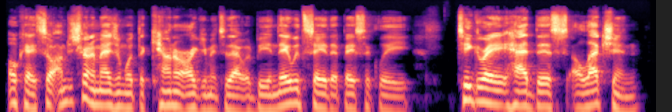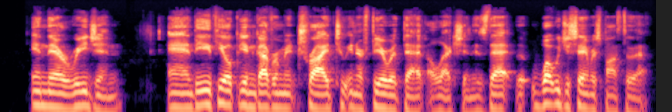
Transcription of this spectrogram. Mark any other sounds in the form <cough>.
Okay so i'm just trying to imagine what the counter argument to that would be and they would say that basically tigray had this election in their region and the ethiopian government tried to interfere with that election. Is that what would you say in response to that?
